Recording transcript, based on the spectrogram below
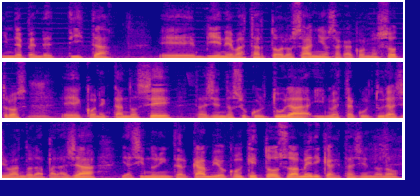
independentista, eh, viene, va a estar todos los años acá con nosotros, mm. eh, conectándose, trayendo su cultura y nuestra cultura, llevándola para allá y haciendo un intercambio, con que es todo Sudamérica que está yendo, ¿no?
